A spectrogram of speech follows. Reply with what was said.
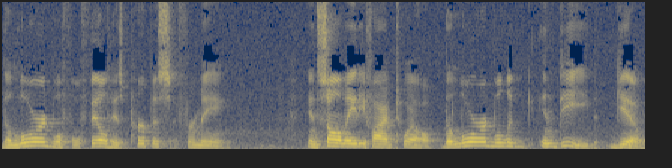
The Lord will fulfill his purpose for me. In Psalm 85:12 The Lord will indeed give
